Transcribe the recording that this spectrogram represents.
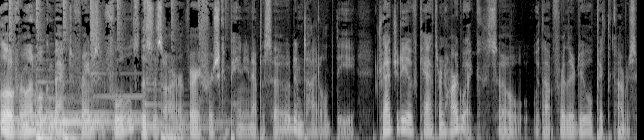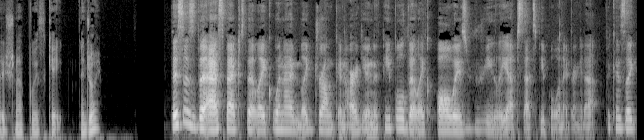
Hello, everyone. Welcome back to Frames and Fools. This is our very first companion episode entitled The Tragedy of Catherine Hardwicke. So, without further ado, we'll pick the conversation up with Kate. Enjoy. this is the aspect that like when i'm like drunk and arguing with people that like always really upsets people when i bring it up because like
